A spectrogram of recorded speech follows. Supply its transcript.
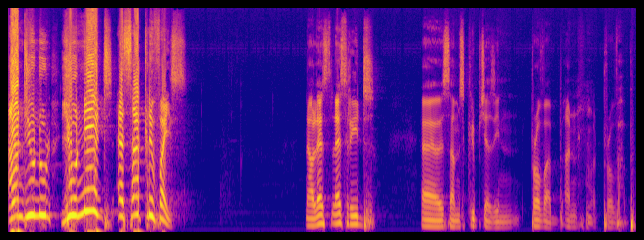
And you, you need a sacrifice. Now let's, let's read uh, some scriptures in Proverb, and not Proverb,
